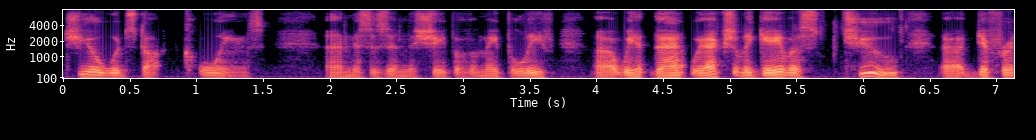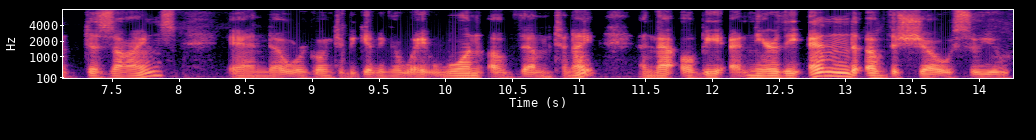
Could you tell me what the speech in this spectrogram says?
Geo Woodstock coins. And this is in the shape of a maple leaf. Uh, we that we actually gave us two uh, different designs, and uh, we're going to be giving away one of them tonight, and that will be near the end of the show. So you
